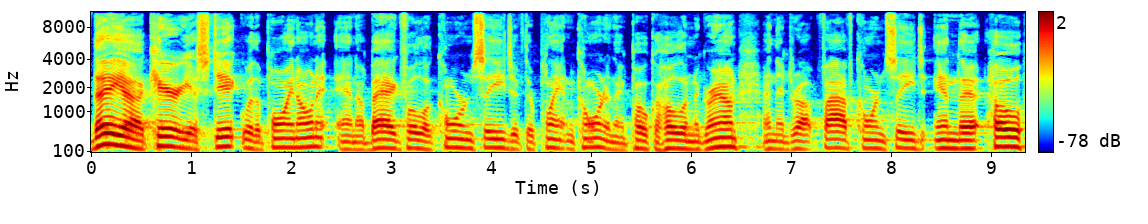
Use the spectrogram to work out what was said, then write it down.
they uh, carry a stick with a point on it and a bag full of corn seeds. If they're planting corn and they poke a hole in the ground and they drop five corn seeds in that hole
